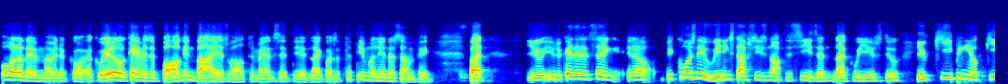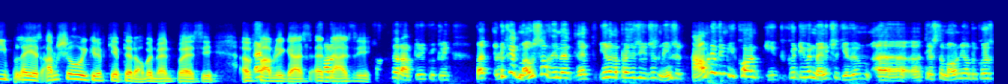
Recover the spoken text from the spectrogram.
all of them. I mean, Aguero came as a bargain buy as well to Man City, like was it 30 million or something. But you you look at it and saying, you know, because they're winning stuff season after season, like we used to, you're keeping your key players. I'm sure you could have kept a Robin Van Persie, a Fabregas, a Nasri. up too quickly. But look at most of them that, that you know the players you just mentioned. How many of them you can't you could even manage to give them a, a testimonial because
